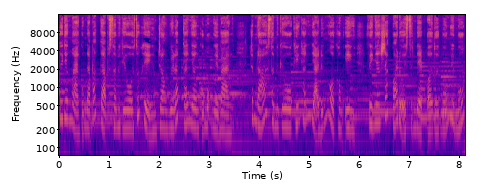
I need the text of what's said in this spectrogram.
cư dân mạng cũng đã bắt gặp Song Hikyo xuất hiện trong vlog cá nhân của một người bạn. Trong đó, Song Hikyo khiến khán giả đứng ngồi không yên vì nhan sắc quá đổi xinh đẹp ở tuổi 41.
